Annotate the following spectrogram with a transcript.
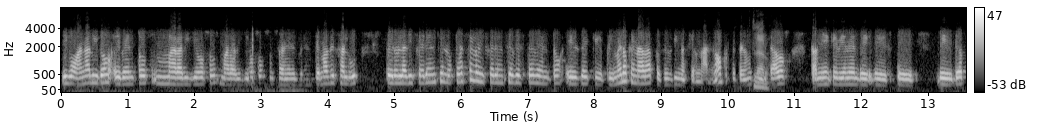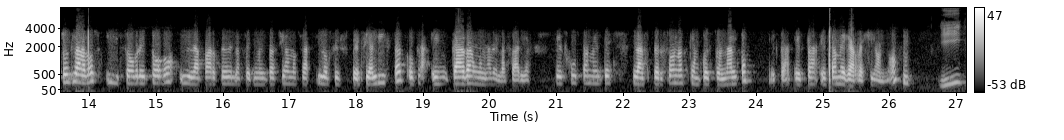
digo, han habido eventos maravillosos, maravillosos, o sea, en el tema de salud, pero la diferencia, lo que hace la diferencia de este evento es de que, primero que nada, pues es binacional, ¿no? Porque tenemos invitados también que vienen de, de este de, de, otros lados y sobre todo la parte de la segmentación, o sea, los especialistas, o sea, en cada una de las áreas, que es justamente las personas que han puesto en alto esta, esta, esta mega región, ¿no? Y,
